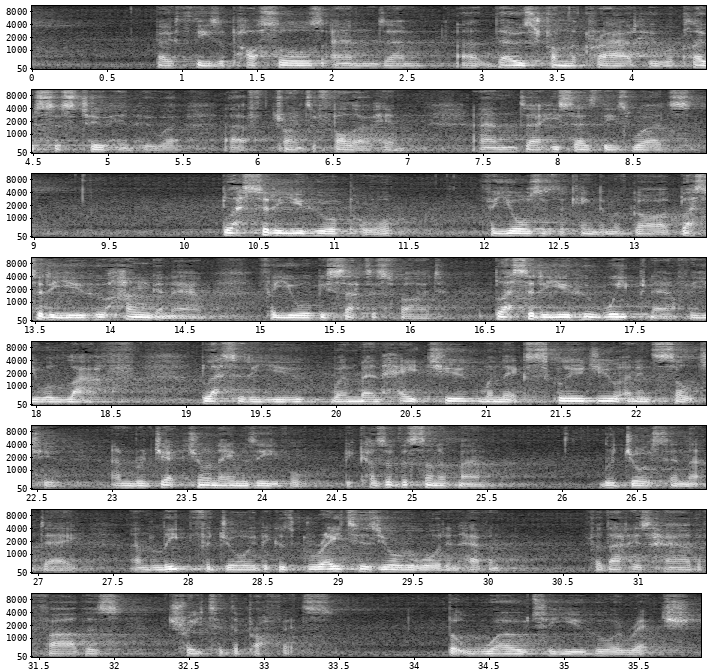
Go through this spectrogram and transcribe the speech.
both these apostles and um, uh, those from the crowd who were closest to him, who were uh, trying to follow him. And uh, he says these words Blessed are you who are poor, for yours is the kingdom of God. Blessed are you who hunger now, for you will be satisfied. Blessed are you who weep now, for you will laugh. Blessed are you when men hate you, when they exclude you and insult you, and reject your name as evil because of the Son of Man. Rejoice in that day and leap for joy, because great is your reward in heaven. For that is how the fathers treated the prophets. But woe to you who are rich,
